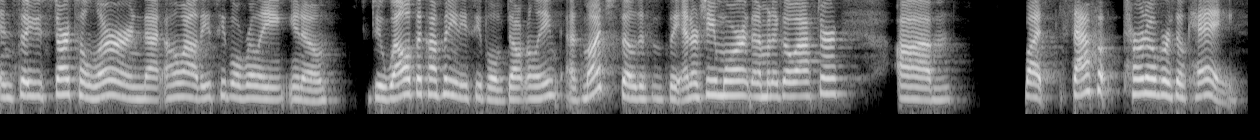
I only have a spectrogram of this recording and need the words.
And so you start to learn that oh wow these people really you know do well at the company. These people don't really as much so this is the energy more that i'm going to go after um, but staff turnover is okay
